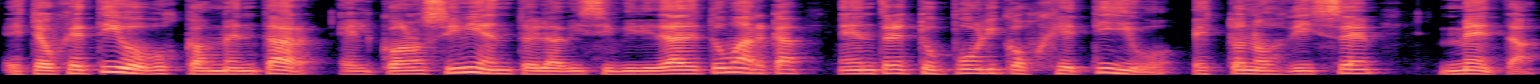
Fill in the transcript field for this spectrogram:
Este objetivo busca aumentar el conocimiento y la visibilidad de tu marca entre tu público objetivo. Esto nos dice Meta.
